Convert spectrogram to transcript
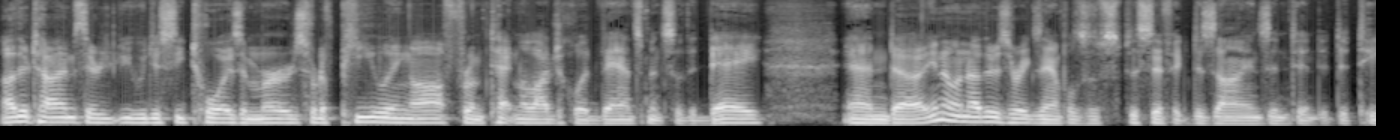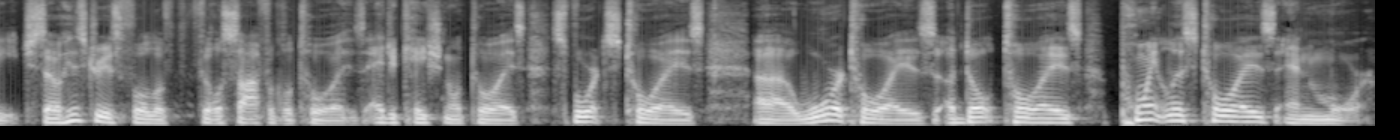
Other times there you would just see toys emerge, sort of peeling off from technological advancements of the day. And, uh, you know, and others are examples of specific designs intended to teach. So history is full of philosophical toys, educational toys, sports toys, uh, war toys, adult toys, pointless toys, and more.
